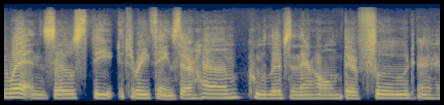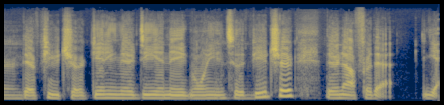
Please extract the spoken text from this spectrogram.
threatens those th- three things their home, who lives in their home, their food, Mm-hmm. their future, getting their DNA going into the future, they're not for that. Yeah.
